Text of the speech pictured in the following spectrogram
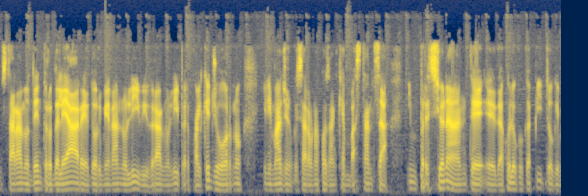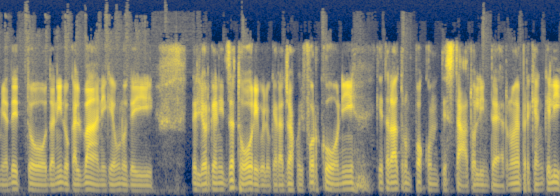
staranno dentro delle aree, dormiranno lì, vivranno lì per qualche giorno, quindi immagino che sarà una cosa anche abbastanza impressionante. da quello che ho capito che mi ha detto Danilo Calvani, che è uno dei degli organizzatori, quello che era già quei forconi, che tra l'altro è un po' contestato all'interno, eh, perché anche lì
